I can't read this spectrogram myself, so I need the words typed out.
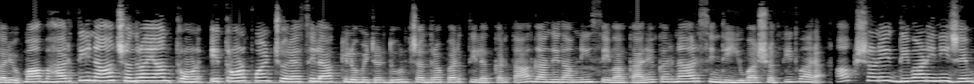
કર્યું. માં ભારતીના ચંદ્રયાન ત્રણ એ ત્રણ પોઈન્ટ ચોર્યાસી લાખ કિલોમીટર દૂર ચંદ્ર પર તિલક કરતા ગાંધીધામની સેવા કાર્ય કરનાર સિંધી યુવા શક્તિ દ્વારા આ ક્ષણે દિવાળીની જેમ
